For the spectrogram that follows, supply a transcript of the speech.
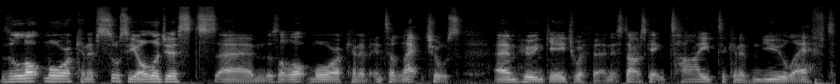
there's a lot more kind of sociologists. Um, there's a lot more kind of intellectuals um, who engage with it, and it starts getting tied to kind of new left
